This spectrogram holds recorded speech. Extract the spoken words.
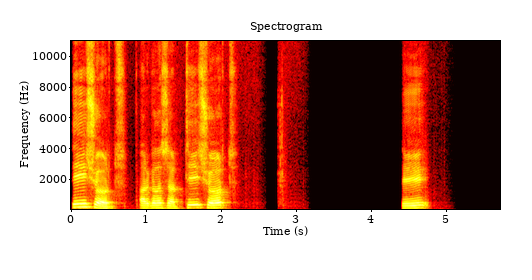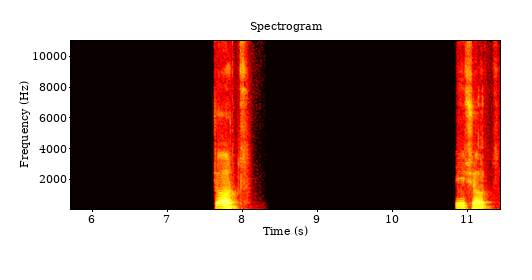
T-shirt. Arkadaşlar t-shirt T short T-shirt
